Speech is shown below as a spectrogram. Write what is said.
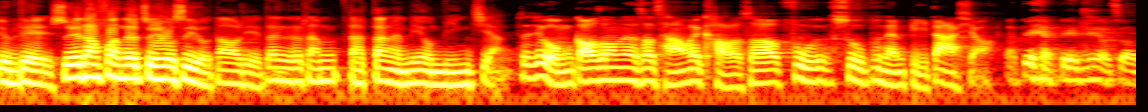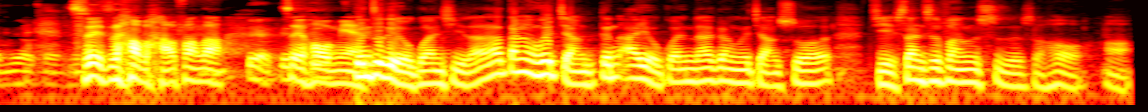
对不对？所以他放在最后是有道理，但是他们他当然没有明讲。这就我们高中那时候常常会考的时候，复数不能比大小啊。对啊，对，没有错，没有错。所以只好把它放到最后面。跟这个有关系的，他当然会讲跟 i 有关。他刚才会讲说解三次方程式的时候啊，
